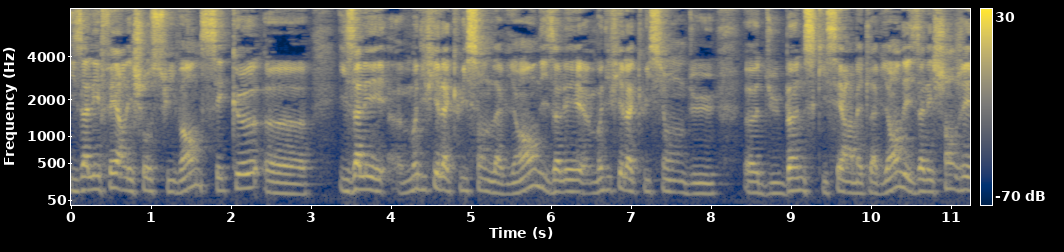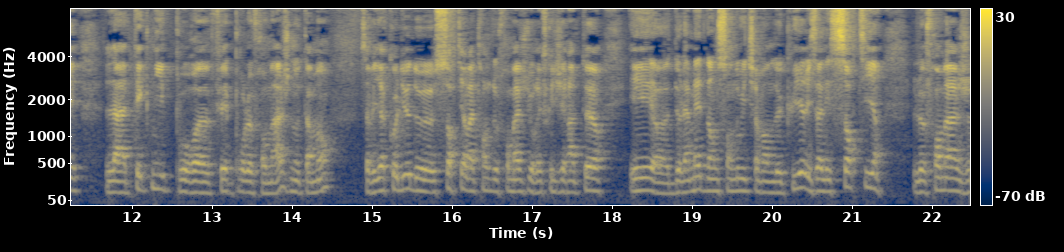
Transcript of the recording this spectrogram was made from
ils allaient faire les choses suivantes, c'est que euh, ils allaient modifier la cuisson de la viande, ils allaient modifier la cuisson du du buns qui sert à mettre la viande, et ils allaient changer la technique pour pour le fromage notamment. Ça veut dire qu'au lieu de sortir la tranche de fromage du réfrigérateur et euh, de la mettre dans le sandwich avant de le cuire, ils allaient sortir le fromage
